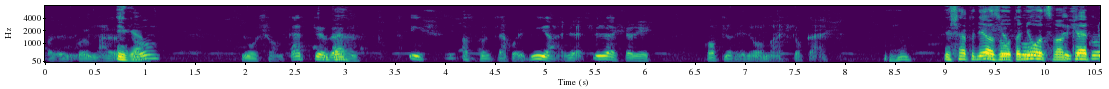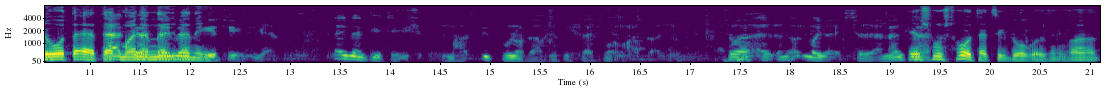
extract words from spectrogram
az önkormányzattól, 82-ben, és azt mondták, hogy mi áll lesz üresen, és kapnak egy normális lakást. Uh-huh. És hát ugye azóta, akkor- 82 és akkor óta eltelt majdnem 44. 42 év, igen. 42 év, és már unokáknak is lett volna lakásuk. Szóval ez nagyon egyszerűen ment. És most hol tetszik dolgozni? Van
